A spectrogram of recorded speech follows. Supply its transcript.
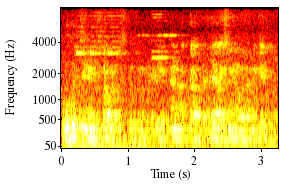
ಹೋಗುತ್ತೇನೆ ಸ್ವಾಗತಿಸಬೇಕು ಅಂತ ಹೇಳಿ ನನ್ನ ಅಕ್ಕ ಜಯಲಕ್ಷ್ಮಿ ಅವರನ್ನು ಕೇಳ್ತೇನೆ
